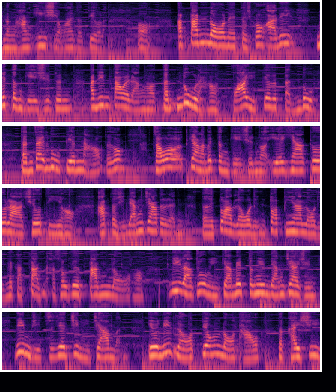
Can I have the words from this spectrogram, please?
两项以上啊，就对啦，哦。啊，等路呢，就是讲啊，你要登记时阵，啊，恁兜的人吼等路啦吼，华语叫做等路，等在路边啦吼，就讲查某囝若要登记时阵吼，伊的兄哥啦、小弟吼，啊，就是娘家的人，就会带路人、带边仔路人咧甲等，啊，所以叫等路吼。你若做物件要登去娘家的时阵，你毋是直接进你家门，因为你路中路头就开始，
